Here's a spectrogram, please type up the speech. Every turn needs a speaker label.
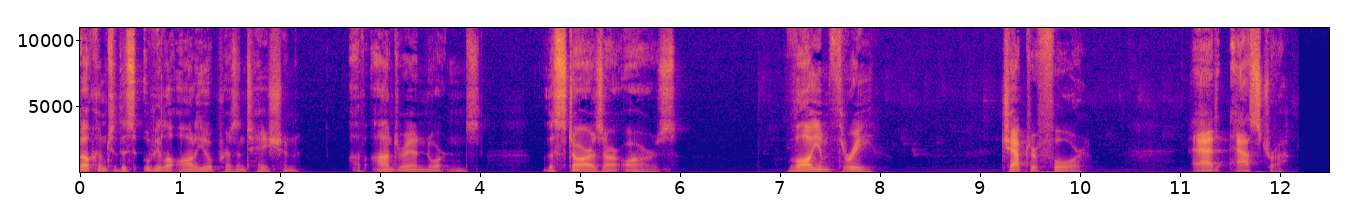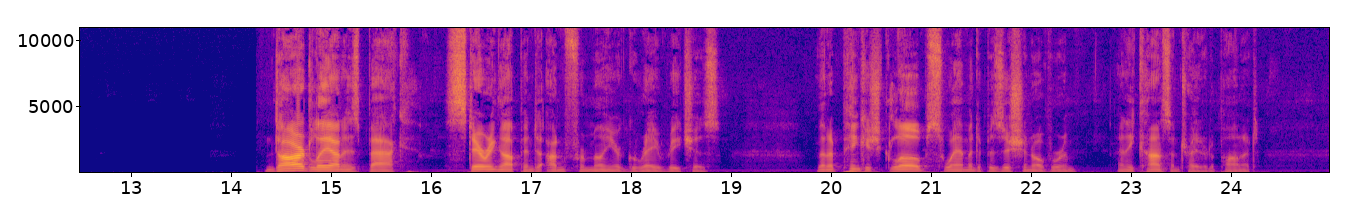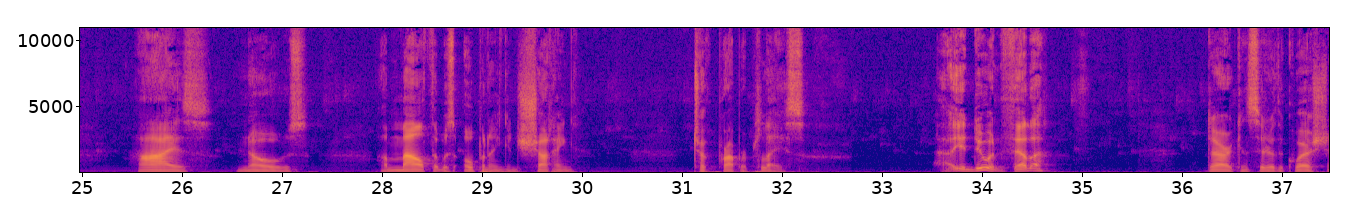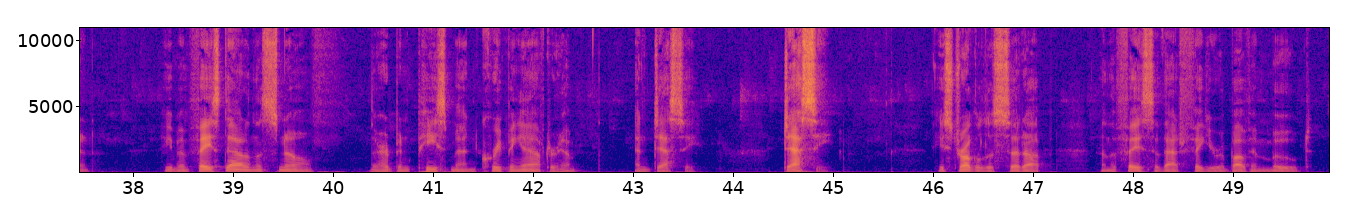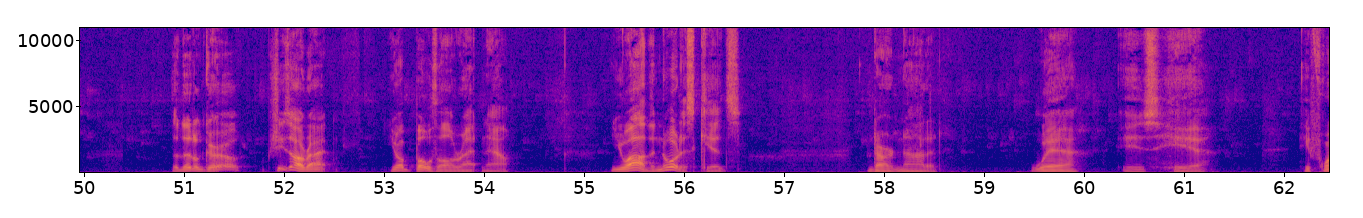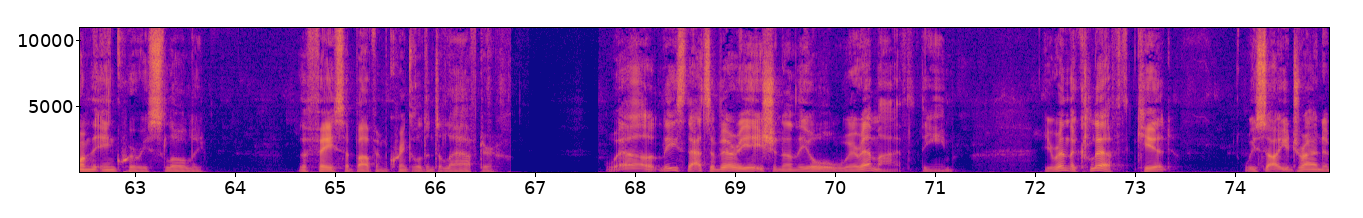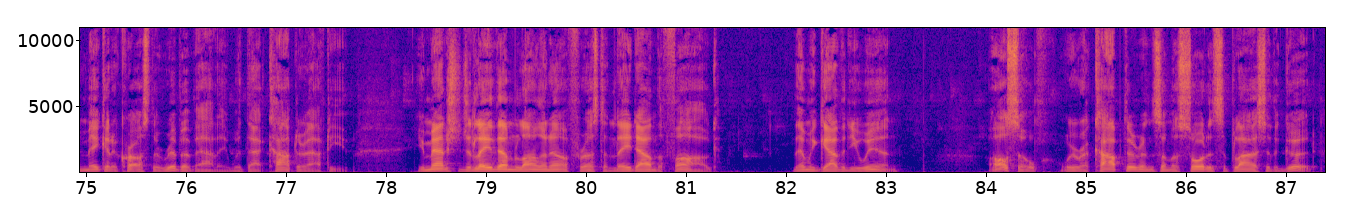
Speaker 1: Welcome to this Uvula audio presentation of Andre Norton's The Stars Are Ours, Volume 3, Chapter 4 Ad Astra. Dard lay on his back, staring up into unfamiliar gray reaches. Then a pinkish globe swam into position over him, and he concentrated upon it. Eyes, nose, a mouth that was opening and shutting, took proper place.
Speaker 2: How you doing, fella?
Speaker 1: Dard considered the question. He'd been face down in the snow. There had been peace men creeping after him. And Desi. Desi! He struggled to sit up, and the face of that figure above him moved.
Speaker 2: The little girl, she's all right. You're both all right now. You are the Nordis kids.
Speaker 1: Dard nodded. Where is here? He formed the inquiry slowly. The face above him crinkled into laughter.
Speaker 2: Well, at least that's a variation on the old where am I theme. You're in the cliff, kid. We saw you trying to make it across the river valley with that copter after you. You managed to delay them long enough for us to lay down the fog. Then we gathered you in. Also, we were a copter and some assorted supplies to the good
